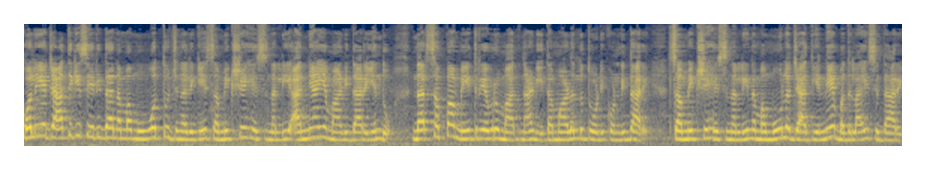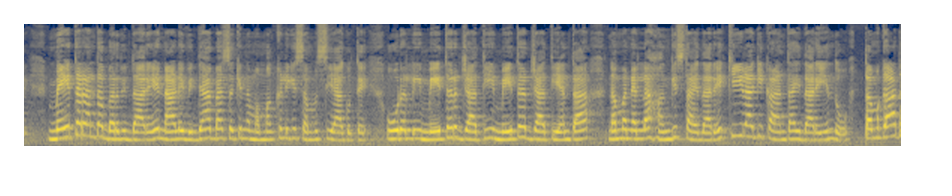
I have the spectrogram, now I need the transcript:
ಹೊಲೆಯ ಜಾತಿಗೆ ಸೇರಿದ ನಮ್ಮ ಮೂವತ್ತು ಜನರಿಗೆ ಸಮೀಕ್ಷೆ ಹೆಸರಿನಲ್ಲಿ ಅನ್ಯಾಯ ಮಾಡಿದ್ದಾರೆ ಎಂದು ನರಸಪ್ಪ ಮೇತ್ರೆಯವರು ಮಾತನಾಡಿ ತಮ್ಮ ಅಳಲು ತೋಡಿಕೊಂಡಿದ್ದಾರೆ. ಸಮೀಕ್ಷೆ ಹೆಸರಿನಲ್ಲಿ ನಮ್ಮ ಮೂಲ ಜಾತಿಯನ್ನೇ ಬದಲಾಯಿಸಿದ್ದಾರೆ. ಮೇತರ್ ಅಂತ ಬರೆದಿದ್ದಾರೆ. ನಾಳೆ ವಿದ್ಯಾಭ್ಯಾಸಕ್ಕೆ ನಮ್ಮ ಮಕ್ಕಳಿಗೆ ಸಮಸ್ಯೆ ಆಗುತ್ತೆ ಊರಲ್ಲಿ ಮೇತರ್ ಜಾತಿ ಮೇತರ್ ಜಾತಿ ಅಂತ ನಮ್ಮನ್ನೆಲ್ಲ ಹಂಗಿಸ್ತಾ ಇದ್ದಾರೆ, ಕೀಳಾಗಿ ಕಾಣ್ತಾ ಇದ್ದಾರೆ ಎಂದು ತಮಗಾದ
